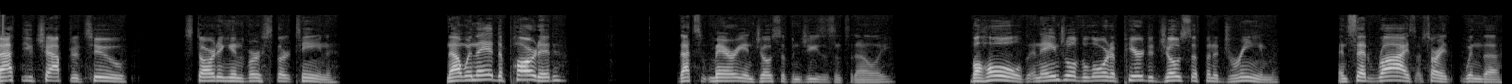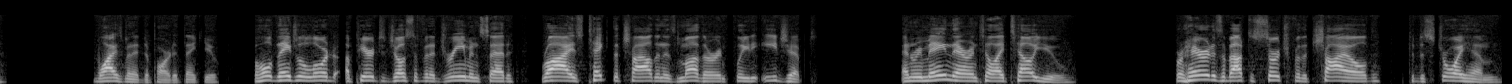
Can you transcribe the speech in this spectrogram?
Matthew chapter 2, starting in verse 13. Now, when they had departed, that's Mary and Joseph and Jesus, incidentally. Behold, an angel of the Lord appeared to Joseph in a dream and said, Rise. Sorry, when the wise men had departed, thank you. Behold, an angel of the Lord appeared to Joseph in a dream and said, Rise, take the child and his mother and flee to Egypt, and remain there until I tell you. For Herod is about to search for the child to destroy him.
